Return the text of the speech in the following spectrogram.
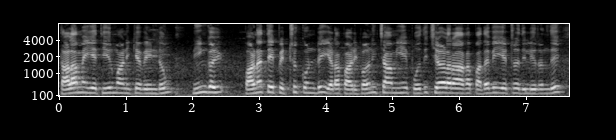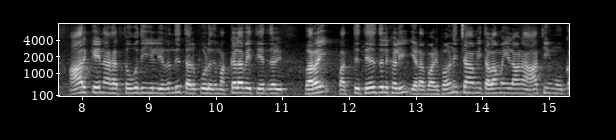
தலைமையை தீர்மானிக்க வேண்டும். நீங்கள் பணத்தை பெற்றுக்கொண்டு எடப்பாடி பழனிசாமியை பொதுச் செயலராக பதவியேற்றதிலிருந்து ஆர்கே நகர் தொகுதியில் இருந்து தற்பொழுது மக்களவைத் தேர்தல் வரை பத்து தேர்தல்களில் எடப்பாடி பழனிசாமி தலைமையிலான அதிமுக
